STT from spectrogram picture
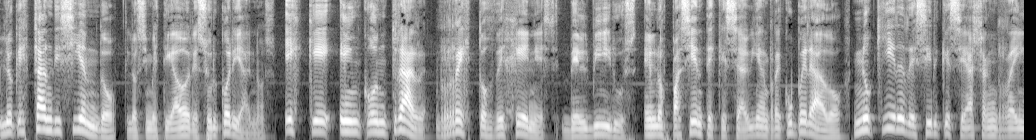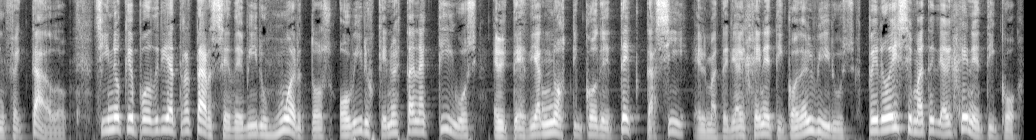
Lo que están diciendo los investigadores surcoreanos es que encontrar restos de genes del virus en los pacientes que se habían recuperado no quiere decir que se hayan reinfectado, sino que podría tratarse de virus muertos o virus que no están activos. El test diagnóstico detecta sí el material genético del virus, pero ese material genético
